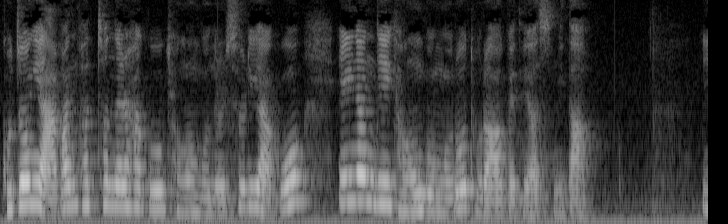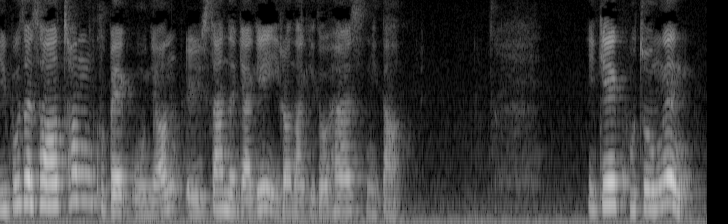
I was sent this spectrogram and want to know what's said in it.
고종이 아관 파천을 하고 경운궁을 수리하고 1년 뒤 경운궁으로 돌아오게 되었습니다. 이곳에서 1905년 일산의약이 일어나기도 하였습니다. 이게 고종은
